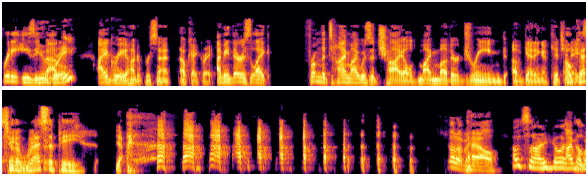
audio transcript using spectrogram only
pretty easy You battle. agree? I agree hundred percent. Okay, great. I mean, there is like, from the time I was a child, my mother dreamed of getting a kitchen. Oh, get to the recipe. Yeah. Shut up, Hal. I'm sorry. Go ahead. I'm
